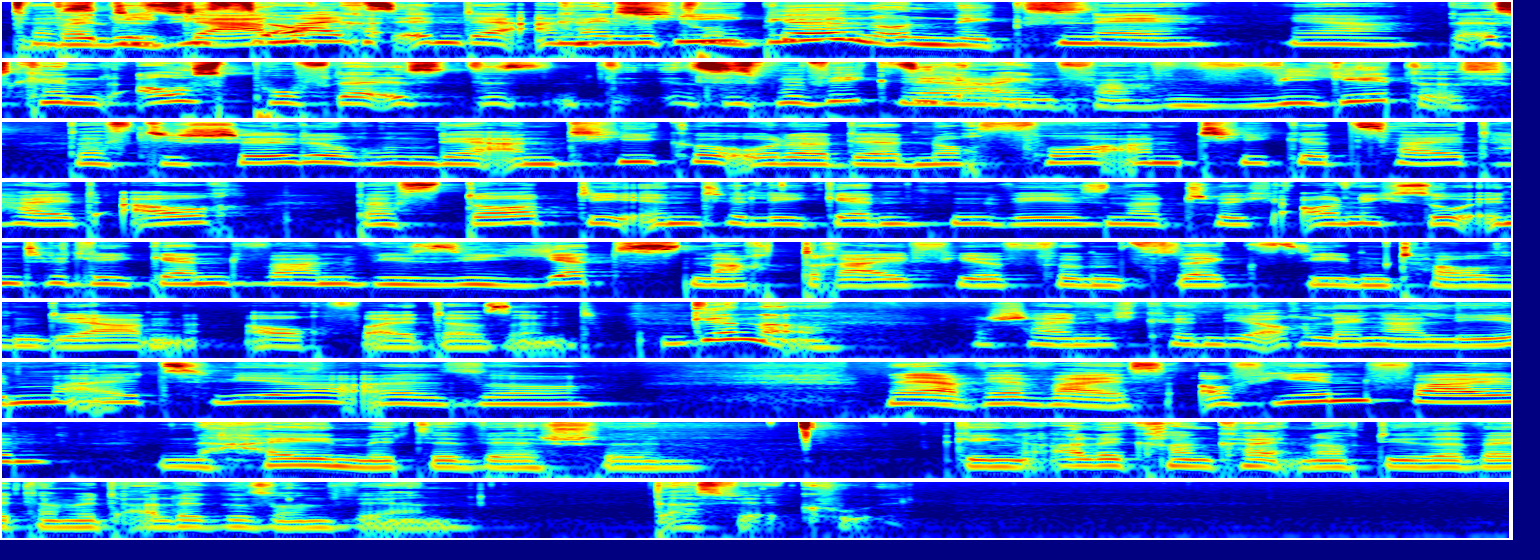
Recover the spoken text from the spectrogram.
Dass Weil du die damals in der Keine Antike. Turbinen und nix. nee, ja. Da ist kein Auspuff, da ist, das bewegt sich Ja. einfach. Wie geht es? dass die Schilderung der Antike oder der noch vorantike Zeit halt auch, dass dort die intelligenten Wesen natürlich auch nicht so intelligent waren, wie sie jetzt nach drei, vier, fünf, sechs, 7.000 Jahren auch weiter sind. Genau. Wahrscheinlich können die auch länger leben als wir, also naja, wer weiß. Auf jeden Fall, Ein Heilmittel wäre schön. Gegen alle Krankheiten auf dieser Welt, damit alle gesund wären. Das wäre cool.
